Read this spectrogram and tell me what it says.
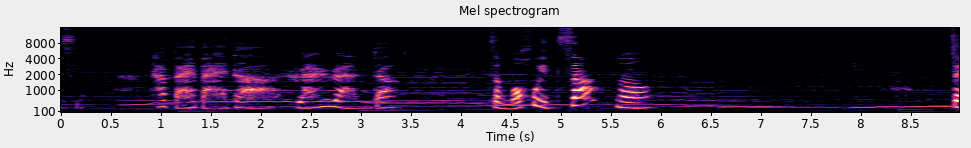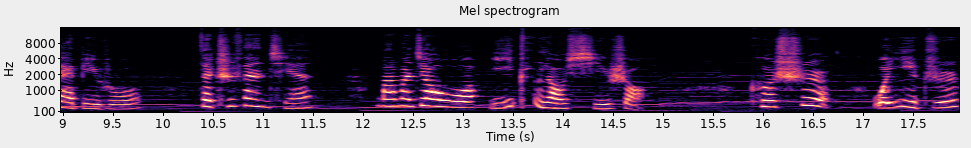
子，它白白的、软软的，怎么会脏呢？再比如，在吃饭前，妈妈叫我一定要洗手，可是。我一直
